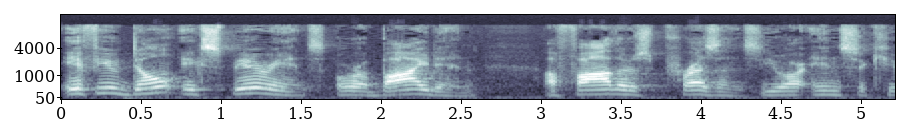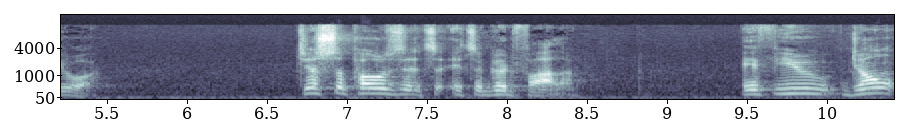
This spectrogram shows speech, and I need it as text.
If you don't experience or abide in a father's presence, you are insecure. Just suppose it's, it's a good father. If you don't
